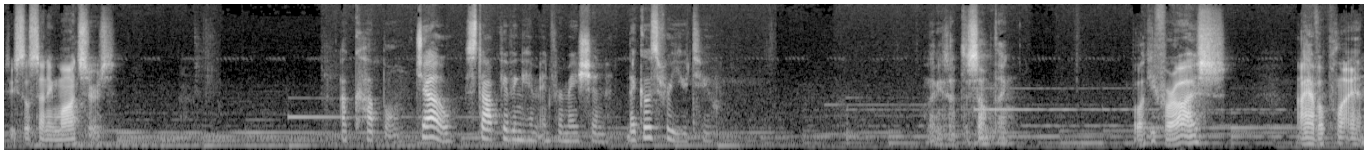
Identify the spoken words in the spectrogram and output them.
Is he still sending monsters? A couple. Joe, stop giving him information. That goes for you too. Then he's up to something. Lucky for us, I have a plan.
